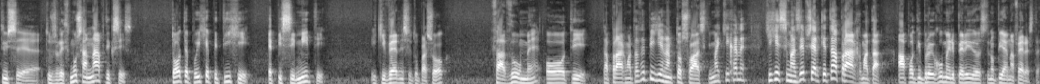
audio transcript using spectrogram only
τους, ε, τους ρυθμούς ανάπτυξης τότε που είχε επιτύχει επισημήτη η κυβέρνηση του Πασόκ, θα δούμε ότι τα πράγματα δεν πήγαιναν τόσο άσχημα και, είχαν, και είχε συμμαζέψει αρκετά πράγματα από την προηγούμενη περίοδο στην οποία αναφέρεστε.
